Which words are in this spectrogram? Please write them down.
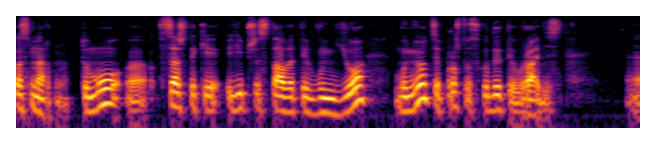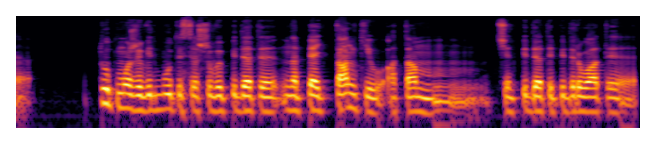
посмертно. Тому е, все ж таки ліпше ставити вуньо. Вуньо це просто сходити в радість. Е, Тут може відбутися, що ви підете на 5 танків, а там чи підете підривати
